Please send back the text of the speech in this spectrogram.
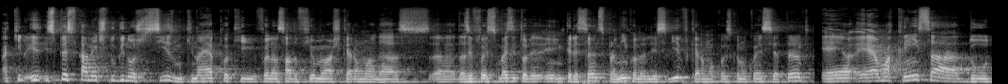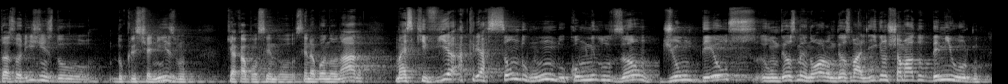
aqui, especificamente do gnosticismo, que na época que foi lançado o filme eu acho que era uma das, uh, das influências mais interessantes para mim quando eu li esse livro, que era uma coisa que eu não conhecia tanto. É, é uma crença do, das origens do, do cristianismo, que acabou sendo, sendo abandonada, mas que via a criação do mundo como uma ilusão de um deus, um deus menor, um deus maligno chamado Demiurgo.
